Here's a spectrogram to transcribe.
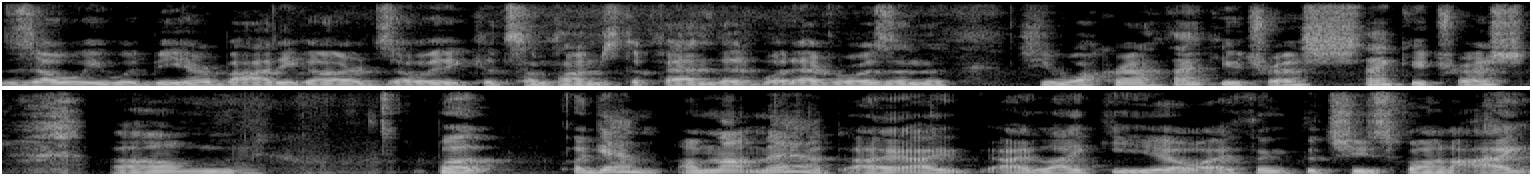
Zoey would be her bodyguard. Zoey could sometimes defend it, whatever it was, and she'd walk around. Thank you, Trish. Thank you, Trish. Um, but again, I'm not mad. I, I, I like Io. I think that she's fun. I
